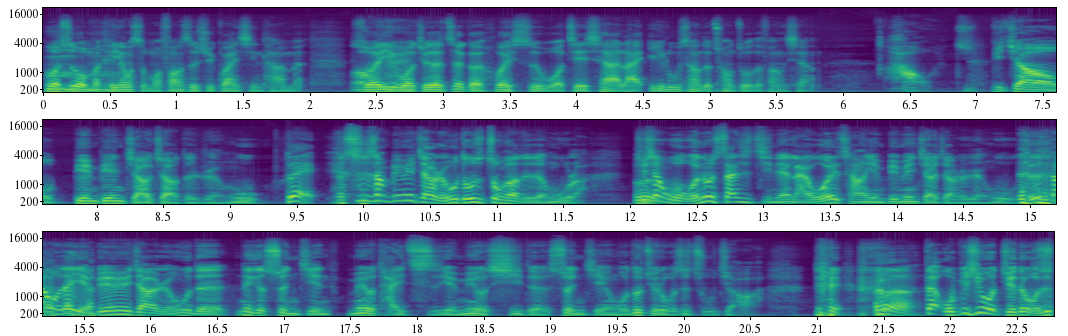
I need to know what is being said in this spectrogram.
或者是我们可以用什么方式去关心他们。所以我觉得这个会是我接下来一路上的创作的方向。好，比较边边角角的人物，对，那事实上边边角角人物都是重要的人物啦。就像我，我那么三十几年来，我也常常演边边角角的人物。可是当我在演边边角角人物的那个瞬间，没有台词也没有戏的瞬间，我都觉得我是主角啊。对，嗯、但我必须我觉得我是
